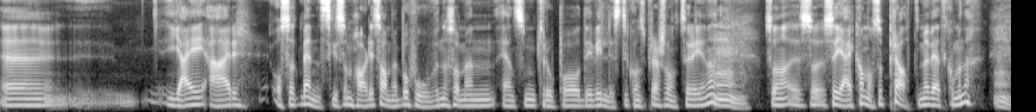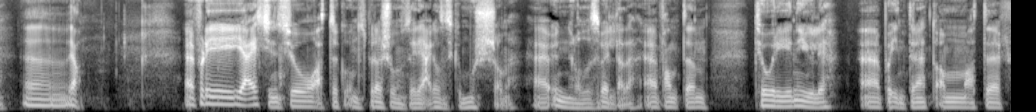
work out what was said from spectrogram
Eh, jeg er også et menneske som har de samme behovene som en, en som tror på de villeste konspirasjonsteoriene. Så, så, så jeg kan også prate med vedkommende. Eh, ja. Eh, Fordi jeg syns jo at konspirasjonsteorier er ganske morsomme. Jeg underholdes veldig av det. Jeg fant en teori nylig eh, på internett om at eh,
